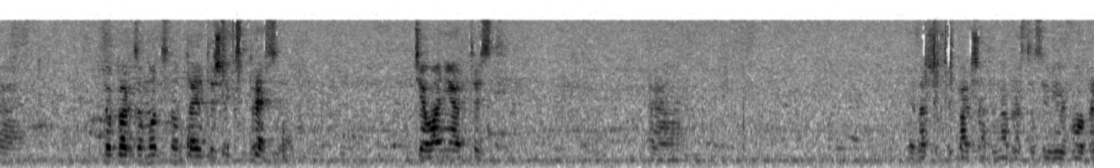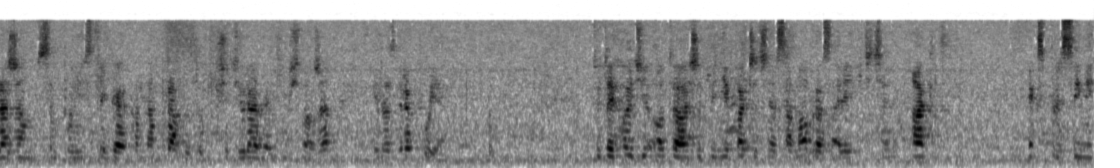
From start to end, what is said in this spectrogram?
E, To bardzo mocno daje też ekspresję działanie artysty. E, Ja zawsze, gdy patrzę na ten obraz, to sobie wyobrażam Sempolińskiego, jak on naprawdę to przedziuramy jakimś nożem i rozdrapuje. Tutaj chodzi o to, żeby nie patrzeć na sam obraz, ale widzicie akt ekspresyjny,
